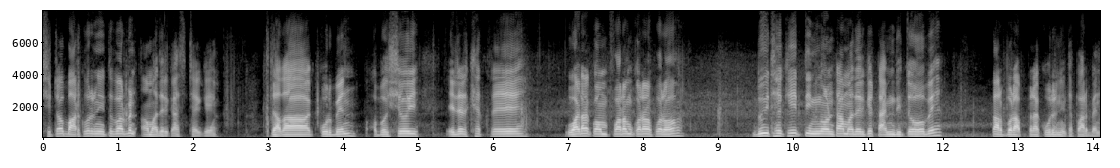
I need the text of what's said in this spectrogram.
সেটাও বার করে নিতে পারবেন আমাদের কাছ থেকে। যারা করবেন অবশ্যই এদের ক্ষেত্রে অর্ডার কনফার্ম করার পরও দুই থেকে তিন ঘণ্টা আমাদেরকে টাইম দিতে হবে। তারপর আপনারা করে নিতে পারবেন।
